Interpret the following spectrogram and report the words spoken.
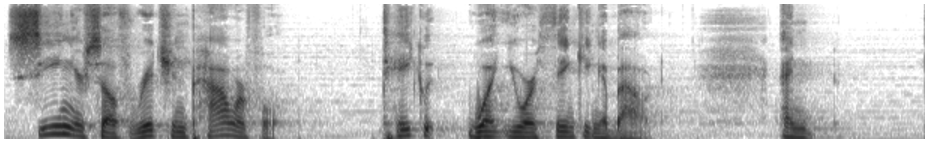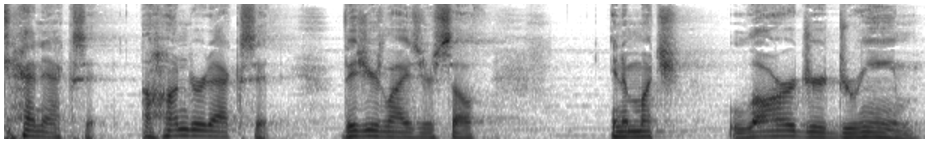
seeing yourself rich and powerful. Take what you are thinking about and 10x it, 100x it. Visualize yourself in a much larger dream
